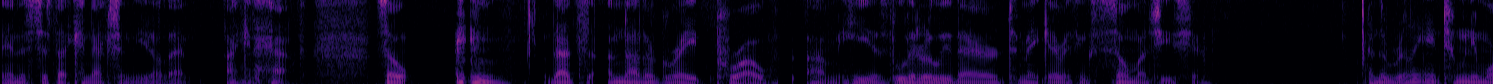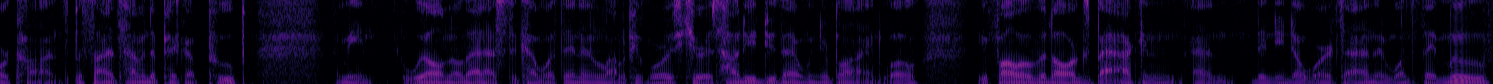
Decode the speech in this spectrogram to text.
and it's just that connection, you know, that I can have. So. that's another great pro um, he is literally there to make everything so much easier. And there really ain't too many more cons besides having to pick up poop. I mean, we all know that has to come within, and a lot of people are always curious how do you do that when you're blind? Well, you follow the dog's back, and, and then you know where it's at. And then once they move,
